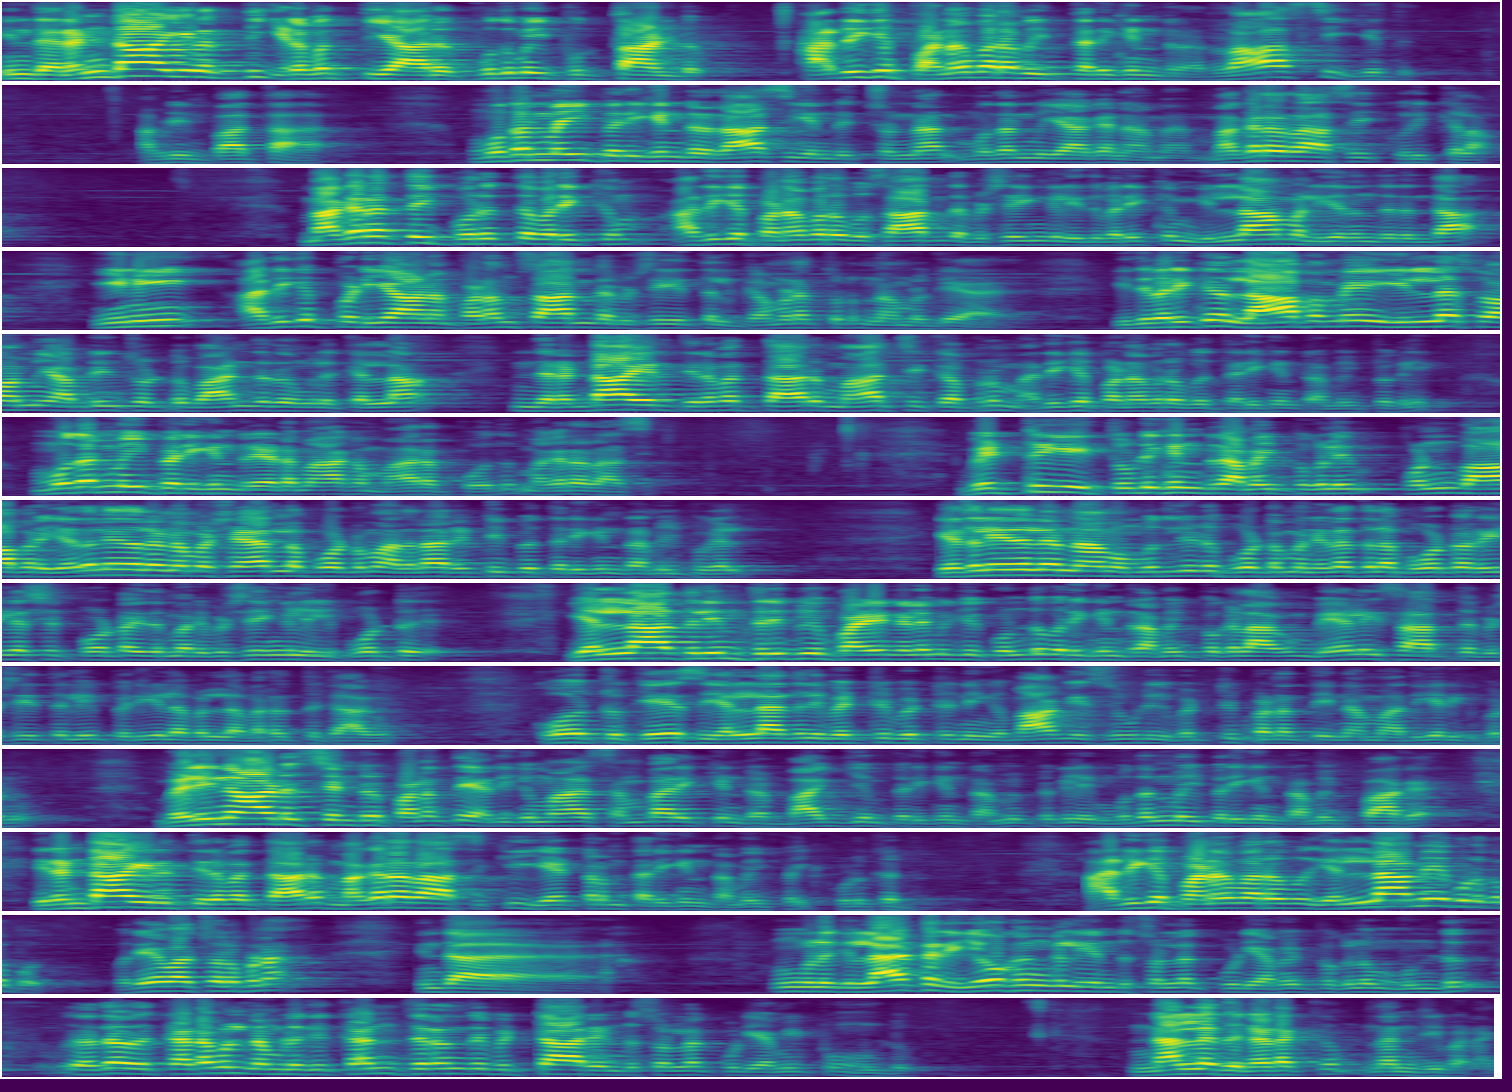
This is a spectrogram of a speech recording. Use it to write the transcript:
இந்த ரெண்டாயிரத்தி இருபத்தி ஆறு புதுமை புத்தாண்டு அதிக பணவரவை தருகின்ற ராசி எது? அப்படின்னு பார்த்தா முதன்மை பெறுகின்ற ராசி என்று சொன்னால் முதன்மையாக நாம் மகர ராசி குறிக்கலாம். மகரத்தை பொறுத்த வரைக்கும் அதிக பணவரவு சார்ந்த விஷயங்கள் இதுவரைக்கும் இல்லாமல் இருந்திருந்தால் இனி அதிகப்படியான பணம் சார்ந்த விஷயத்தில் கவனத்துடன் நமக்கு இது வரைக்கும் லாபமே இல்லை சுவாமி அப்படின்னு சொல்லிட்டு வாழ்ந்தவங்களுக்கெல்லாம் இந்த ரெண்டாயிரத்தி இருபத்தாறு மார்ச்சுக்கு அப்புறம் அதிக பணவரவு தருகின்ற அமைப்புகளில் முதன்மை பெறுகின்ற இடமாக மாறப்போது மகர ராசி. வெற்றியை தொடுகின்ற அமைப்புகளையும் பொன்பாபரம் எதில் எதில் நம்ம ஷேரில் போட்டோமோ அதெல்லாம் ரெட்டிப்பு தருகின்ற அமைப்புகள். எதில் எதில் நாம் முதலீடு போட்டோமோ நிலத்தில் போட்டோம் ரியல் எஸ்டேட் போட்டோம் இது மாதிரி விஷயங்களில் போட்டு எல்லாத்துலேயும் திருப்பியும் பழைய நிலைமைக்கு கொண்டு வருகின்ற அமைப்புகளாகும் வேலை சார்ந்த விஷயத்திலையும் பெரிய லெவலில் வரத்துக்காகும் கோர்ட்டு கேஸ் எல்லாத்துலேயும் வெற்றி பெற்று நீங்கள் வாகை சூடி வெற்றி பணத்தை நாம் அதிகரிக்கப்படும் வெளிநாடு சென்று பணத்தை அதிகமாக சம்பாதிக்கின்ற பாக்கியம் பெறுகின்ற அமைப்புகளை முதன்மை பெறுகின்ற அமைப்பாக இரண்டாயிரத்தி இருபத்தாறு மகர ராசிக்கு ஏற்றம் தருகின்ற அமைப்பை கொடுக்கணும் அதிக பணவரவு எல்லாமே கொடுக்க போகுது. ஒரே வா சொல்லப்போனால் இந்த உங்களுக்கு லாட்டரி யோகங்கள் என்று சொல்லக்கூடிய அமைப்புகளும் உண்டு. அதாவது கடவுள் நம்மளுக்கு கண் திறந்து விட்டார் என்று சொல்லக்கூடிய அமைப்பும் உண்டு. நல்லது நடக்கும். நன்றி வணக்கம்.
